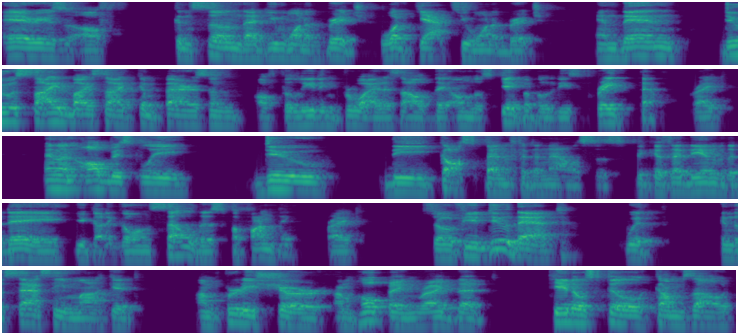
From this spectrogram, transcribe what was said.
areas of concern that you want to bridge? What gaps you want to bridge? And then do a side by side comparison of the leading providers out there on those capabilities, rate them, right? And then obviously do the cost benefit analysis because at the end of the day, you got to go and sell this for funding, right? So if you do that with in the SASE market, I'm pretty sure, I'm hoping, right, that Cato still comes out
